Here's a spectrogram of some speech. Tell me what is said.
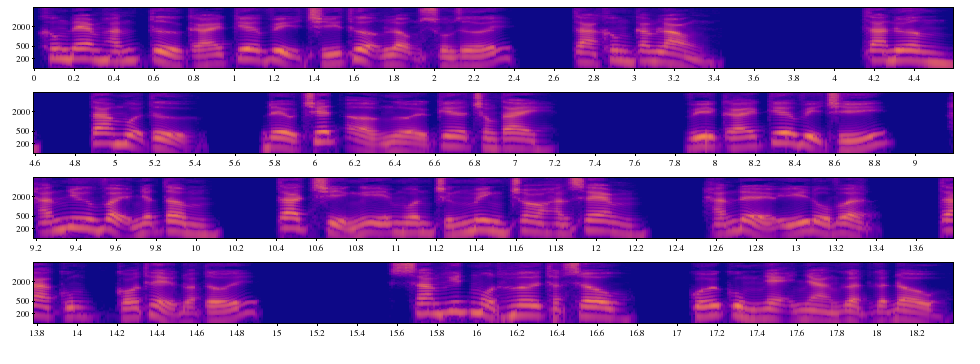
Không đem hắn từ cái kia vị trí thượng lộng xuống dưới, ta không cam lòng. Ta nương, ta muội tử, đều chết ở người kia trong tay. Vì cái kia vị trí, hắn như vậy nhẫn tâm, ta chỉ nghĩ muốn chứng minh cho hắn xem, hắn để ý đồ vật, ta cũng có thể đoạt tới. Sam hít một hơi thật sâu, cuối cùng nhẹ nhàng gật gật đầu.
